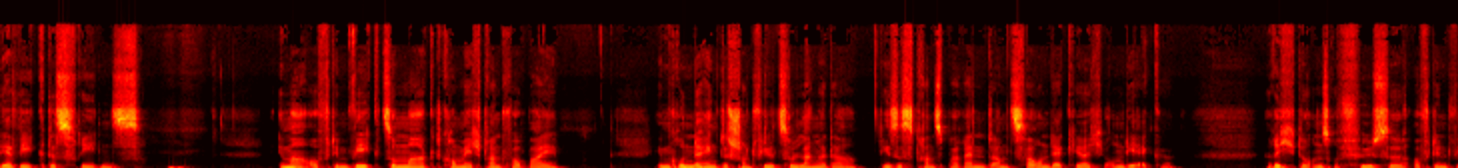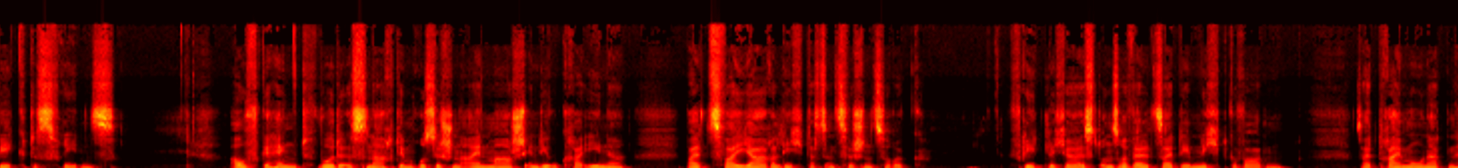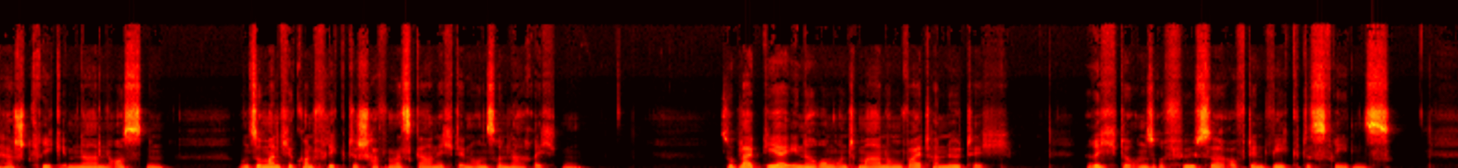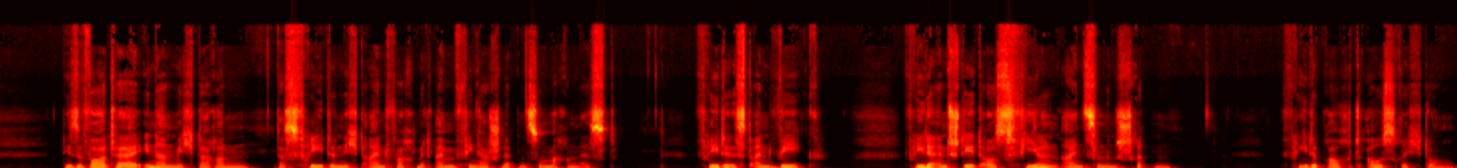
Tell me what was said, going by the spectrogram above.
Der Weg des Friedens. Immer auf dem Weg zum Markt komme ich dran vorbei. Im Grunde hängt es schon viel zu lange da, dieses Transparent am Zaun der Kirche um die Ecke. Richte unsere Füße auf den Weg des Friedens. Aufgehängt wurde es nach dem russischen Einmarsch in die Ukraine. Bald zwei Jahre liegt das inzwischen zurück. Friedlicher ist unsere Welt seitdem nicht geworden. Seit drei Monaten herrscht Krieg im Nahen Osten und so manche Konflikte schaffen es gar nicht in unseren Nachrichten. So bleibt die Erinnerung und Mahnung weiter nötig. Richte unsere Füße auf den Weg des Friedens. Diese Worte erinnern mich daran, dass Friede nicht einfach mit einem Fingerschnippen zu machen ist. Friede ist ein Weg. Friede entsteht aus vielen einzelnen Schritten. Friede braucht Ausrichtung.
